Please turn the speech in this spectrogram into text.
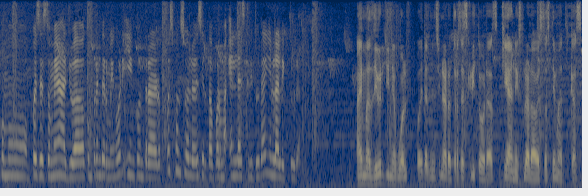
como pues esto me ha ayudado a comprender mejor y encontrar pues consuelo de cierta forma en la escritura y en la lectura. Además de Virginia Woolf, ¿podrías mencionar otras escritoras que han explorado estas temáticas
